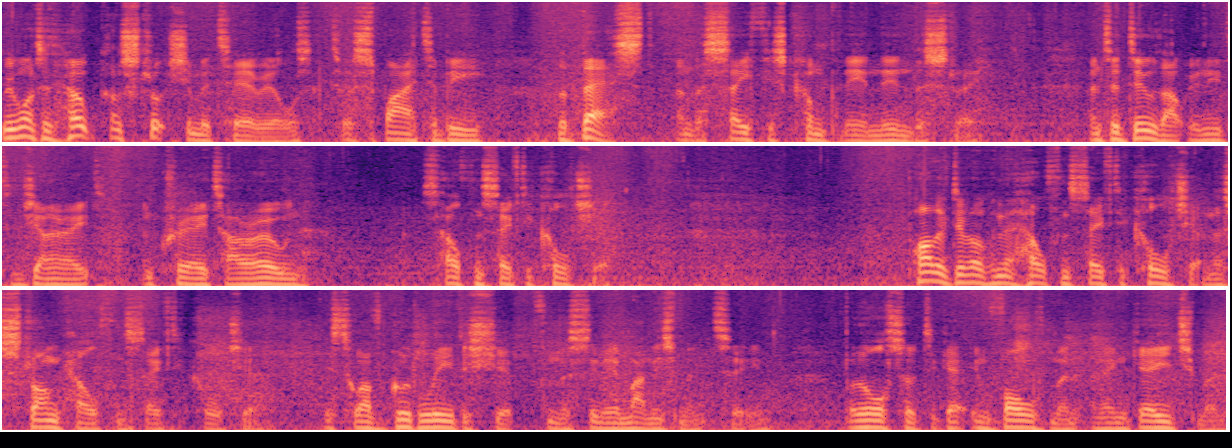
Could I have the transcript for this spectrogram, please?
We wanted Hope Construction Materials to aspire to be the best and the safest company in the industry. And to do that, we need to generate and create our own health and safety culture. Part of developing a health and safety culture and a strong health and safety culture is to have good leadership from the senior management team, but also to get involvement and engagement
